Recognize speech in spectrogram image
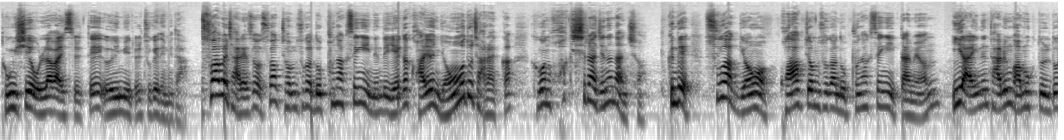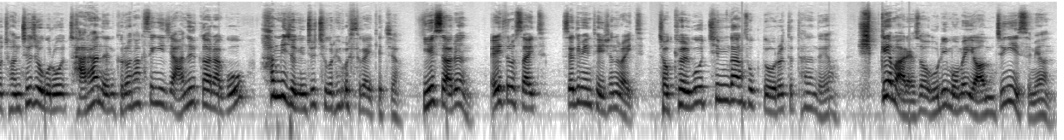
동시에 올라가 있을 때 의미를 두게 됩니다. 수학을 잘해서 수학 점수가 높은 학생이 있는데 얘가 과연 영어도 잘할까? 그건 확실하지는 않죠. 근데 수학, 영어, 과학 점수가 높은 학생이 있다면 이 아이는 다른 과목들도 전체적으로 잘하는 그런 학생이지 않을까라고 합리적인 추측을 해볼 수가 있겠죠. ESR은 Erythrocyte Sedimentation Rate, 적혈구 침강 속도를 뜻하는데요. 쉽게 말해서 우리 몸에 염증이 있으면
